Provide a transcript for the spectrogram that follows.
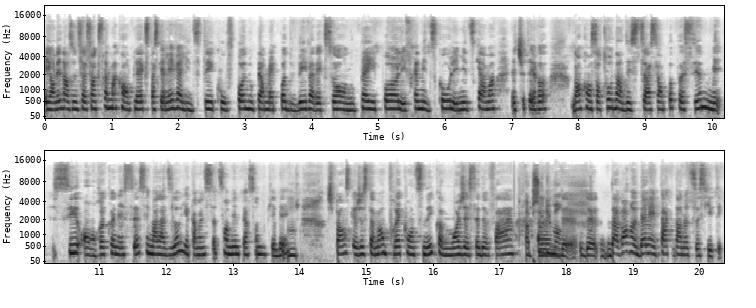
Et on est dans une situation extrêmement complexe parce que l'invalidité couvre pas, nous permet pas de vivre avec ça, on nous paye pas les frais médicaux, les médicaments, etc. Donc, on se retrouve dans des situations pas possibles, mais si on reconnaissait ces maladies-là, il y a quand même 700 000 personnes au Québec. Mm. Je pense que justement, on pourrait continuer comme moi j'essaie de faire. Absolument. Euh, d'avoir un bel impact dans notre société.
